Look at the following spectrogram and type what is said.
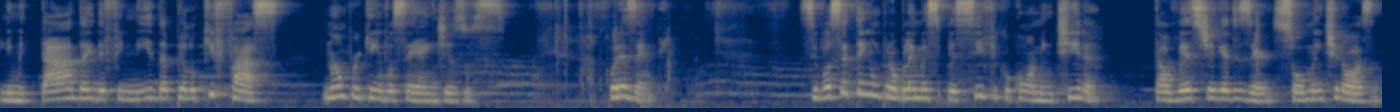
limitada e definida pelo que faz, não por quem você é em Jesus. Por exemplo, se você tem um problema específico com a mentira, talvez chegue a dizer: sou mentirosa.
